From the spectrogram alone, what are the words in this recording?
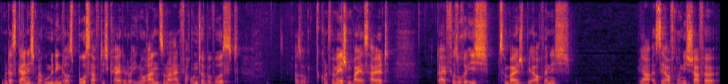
Und das gar nicht mal unbedingt aus Boshaftigkeit oder Ignoranz, sondern einfach unterbewusst. Also Confirmation Bias halt. Daher versuche ich zum Beispiel, auch wenn ich ja, es sehr oft noch nicht schaffe,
